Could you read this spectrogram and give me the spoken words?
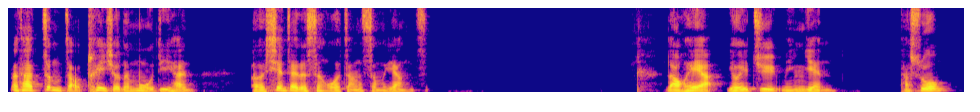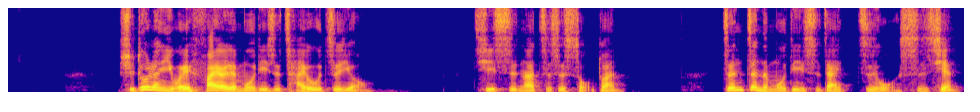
那他这么早退休的目的和呃现在的生活长什么样子？老黑啊，有一句名言，他说：许多人以为 FIRE 的目的是财务自由，其实那只是手段，真正的目的是在自我实现。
